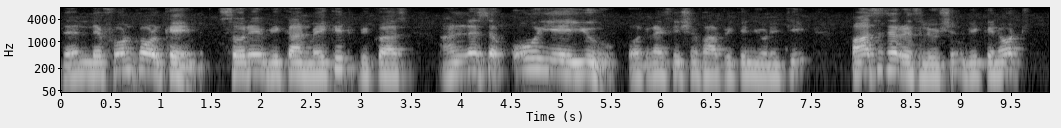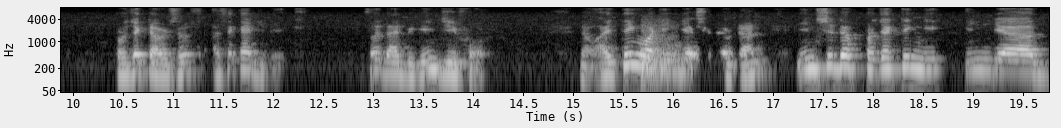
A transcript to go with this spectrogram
Then the phone call came. Sorry, we can't make it because unless the OAU, Organization of African Unity, passes a resolution, we cannot project ourselves as a candidate. So that became G4. Now, I think what India should have done, instead of projecting India,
